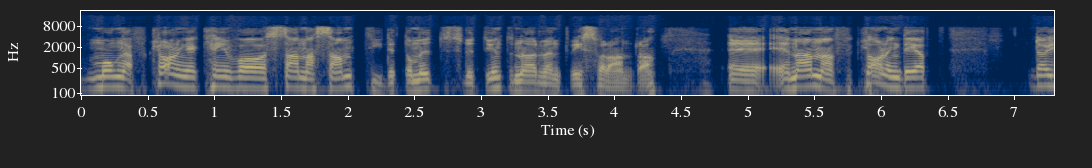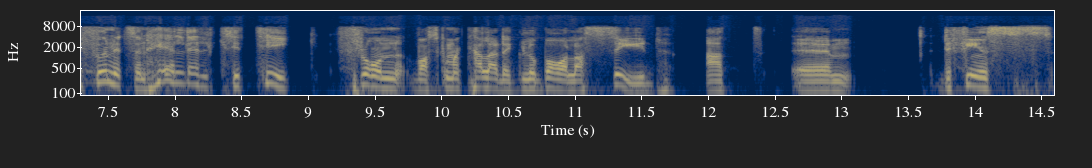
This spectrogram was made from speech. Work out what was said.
många förklaringar kan ju vara sanna samtidigt, de utesluter ju inte nödvändigtvis varandra. Eh, en annan förklaring är att det har funnits en hel del kritik från, vad ska man kalla det, globala syd, att um, det finns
